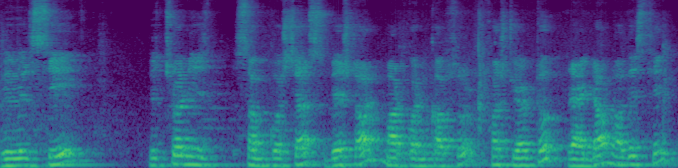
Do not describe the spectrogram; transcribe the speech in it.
we will see which one is some questions based on Marconi capsule first you have to write down all these things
